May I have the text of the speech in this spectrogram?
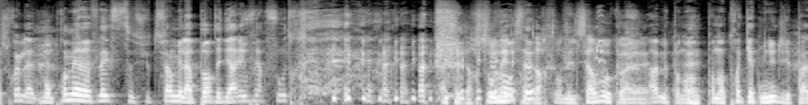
je- crois que la- mon premier réflexe fut de fermer la porte et de dire allez vous faire foutre. ah, ça, doit retourner, ça doit retourner le cerveau quoi. Ah mais pendant pendant 3-4 minutes j'ai pas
